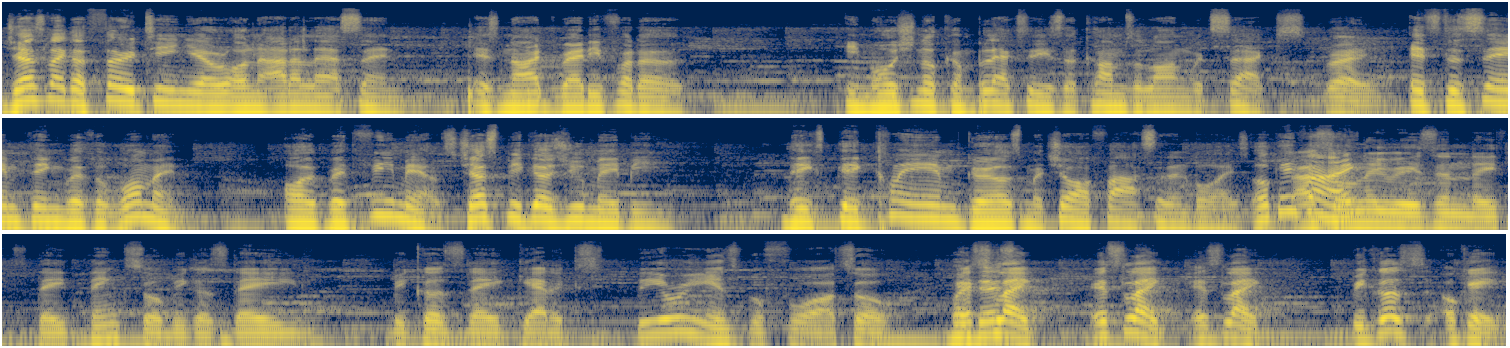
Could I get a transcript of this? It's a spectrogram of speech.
just like a 13 year old adolescent is not ready for the emotional complexities that comes along with sex. right It's the same thing with a woman or with females. Just because you may be, they, they claim girls mature faster than boys. Okay, that's the only reason they they think so because they because they get experience before so But it's like it's like it's like because okay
